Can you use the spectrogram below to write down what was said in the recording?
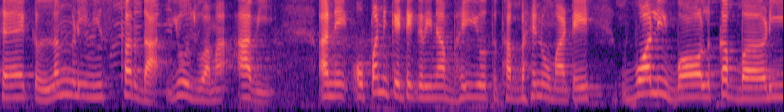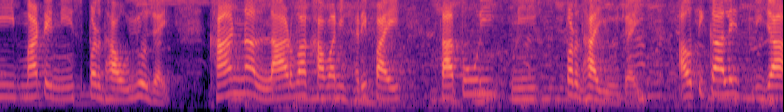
ફેંક, લંગડીની સ્પર્ધા યોજવામાં આવી. અને ઓપન કેટેગરીના ભાઈઓ તથા બહેનો માટે વોલીબોલ, કબડ્ડી માટેની સ્પર્ધાઓ યોજાઈ. ખાંડના લાડવા ખાવાની હરીફાઈ સાતોડીની સ્પર્ધા યોજાઈ. આવતીકાલે ત્રીજા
